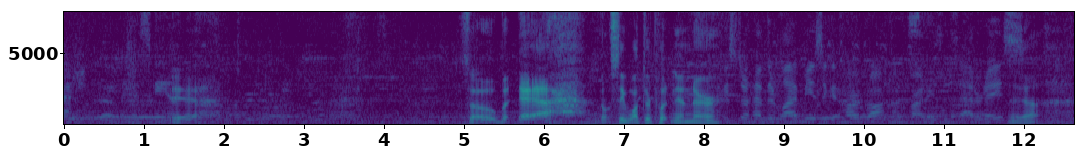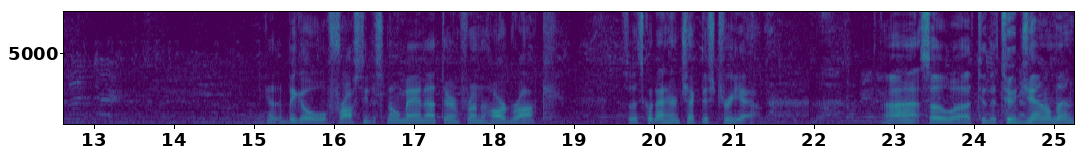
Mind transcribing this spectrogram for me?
cash the thing to scan. Yeah. So, but yeah, don't see what they're putting in there. We still have their live music at Hard Rock on Fridays and Saturdays. Yeah. Got a big old Frosty the Snowman out there in front of Hard Rock. So let's go down here and check this tree out. All right, so uh, to the two gentlemen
